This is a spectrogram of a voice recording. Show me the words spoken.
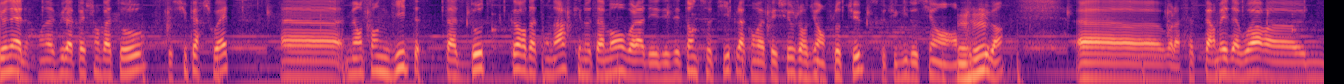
Lionel, on a vu la pêche en bateau, c'est super chouette. Euh, mais en tant que guide, tu as d'autres cordes à ton arc, et notamment voilà, des, des étangs de ce type là qu'on va pêcher aujourd'hui en flotte tube, parce que tu guides aussi en, en flotte Mhm. tube. hein. Euh, voilà, ça te permet d'avoir euh, une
